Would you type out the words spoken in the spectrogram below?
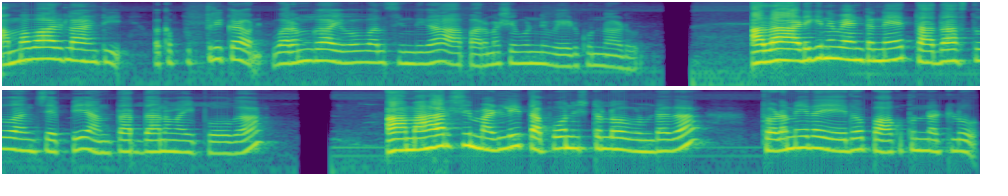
అమ్మవారి లాంటి ఒక పుత్రిక వరంగా ఇవ్వవలసిందిగా ఆ పరమశివుణ్ణి వేడుకున్నాడు. అలా అడిగిన వెంటనే తదాస్తు అని చెప్పి అంతర్ధానమైపోగా అయిపోగా ఆ మహర్షి మళ్ళీ తపోనిష్టలో ఉండగా తొడ మీద ఏదో పాకుతున్నట్లు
